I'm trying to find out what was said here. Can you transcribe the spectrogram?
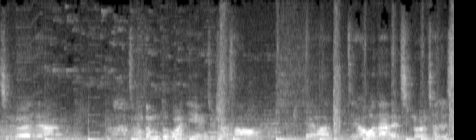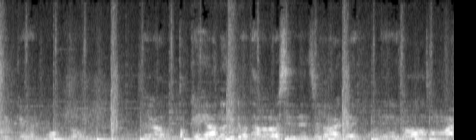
진로에 대한 음, 상담도 많이 해주셔서 제가 제가 원하는 진로를 찾을 수 있게 됐고 또 제가 어떻게 하나님께서 다가갈 수 있는지도 알게 돼서 정말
